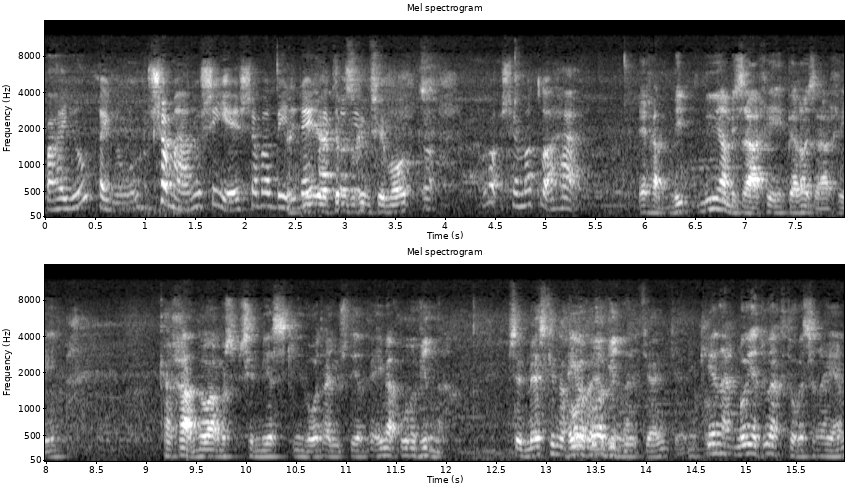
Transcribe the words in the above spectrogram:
אבל היו, היו, שמענו שיש, אבל מי בידידינו אתם הקרובים... זוכרים שמות? לא, שמות לא, ה- איך, מי- מי המזרחי, פר המזרחי? ככה, נוער של מיאסקין ועוד היו סטודנטים, הם עברו מווילנה. של מסקין נכון? היו עברו היה- לווילנה. כן, אם כן. כן, לא ידעו הכתובת שלהם.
